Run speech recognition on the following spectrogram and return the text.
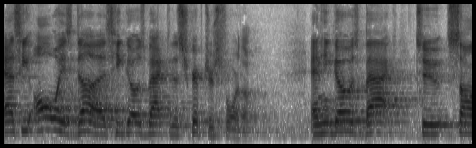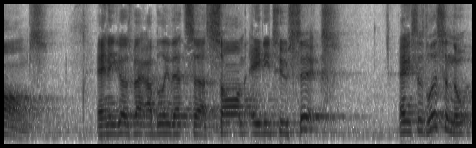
as he always does, he goes back to the scriptures for them. And he goes back to Psalms. And he goes back, I believe that's uh, Psalm 82 6. And he says, listen, the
